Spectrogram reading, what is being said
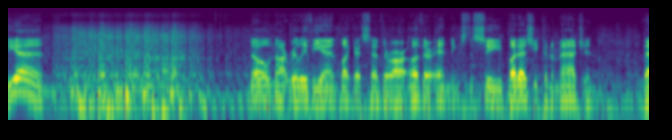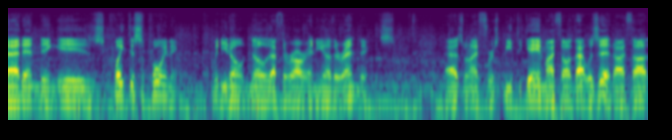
The end. No, not really the end. Like I said, there are other endings to see, but as you can imagine, that ending is quite disappointing when you don't know that there are any other endings. As when I first beat the game, I thought that was it. I thought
